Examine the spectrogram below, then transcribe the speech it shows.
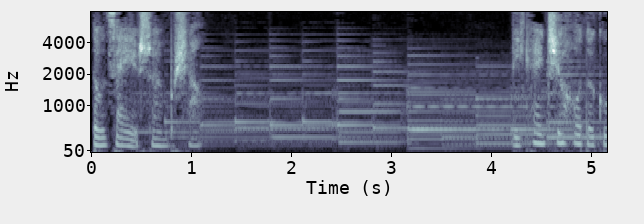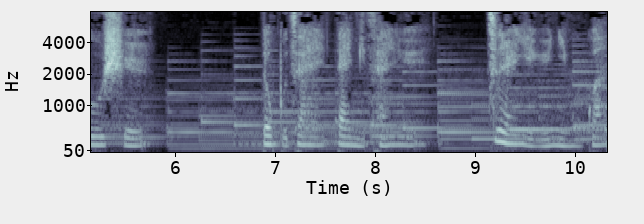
都再也算不上。离开之后的故事，都不再带你参与，自然也与你无关。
